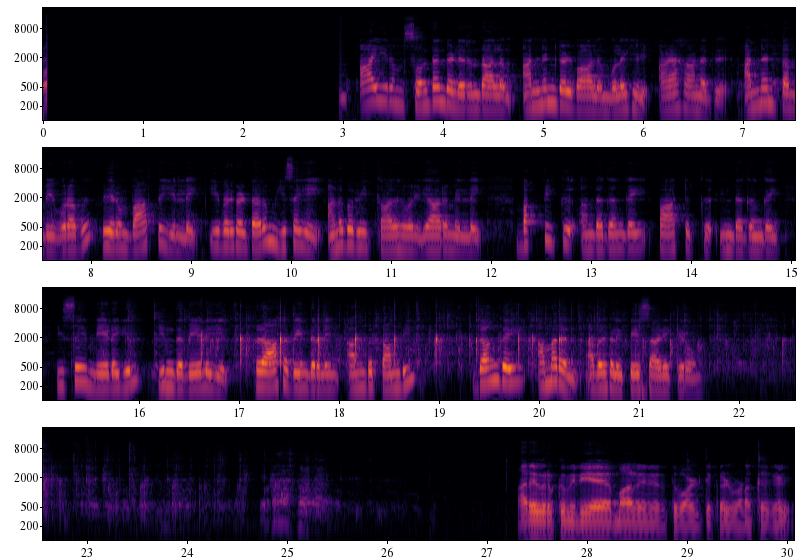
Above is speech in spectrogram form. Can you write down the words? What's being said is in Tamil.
ஆயிரம் சொந்தங்கள் இருந்தாலும் அண்ணன்கள் வாழும் உலகில் அழகானது. அண்ணன் தம்பி உறவு வெறும் வார்த்தை இல்லை. இவர்கள் தரும் இசையை அனுபவிக்காதவர்கள் யாரும் இல்லை. பக்திக்கு அந்த கங்கை பாட்டுக்கு இந்த கங்கை. இசை மேடையில் இந்த வேளையில் ராகவேந்திரனின் அன்பு தம்பி கங்கை அமரன் அவர்களை பேச அழைக்கிறோம். அனைவருக்கும் இனிய மாலை நிறுத்து வாழ்த்துக்கள் வணக்கங்கள்.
